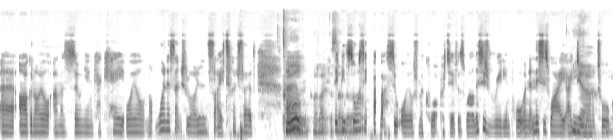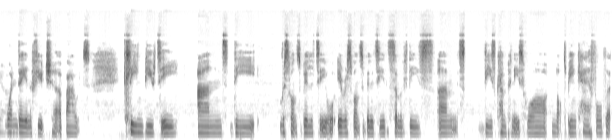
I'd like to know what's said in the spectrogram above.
Uh, argan oil, Amazonian cacao oil, not one essential oil in sight. I said Cool. Um, I like the they've been of that. sourcing babasu oil from a cooperative as well. This is really important, and this is why I do Yeah. want to talk one day in the future about clean beauty and the responsibility or irresponsibility in some of these um, these companies who are not being careful that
